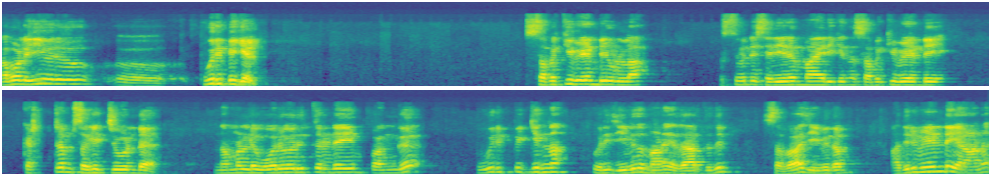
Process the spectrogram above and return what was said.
അപ്പോൾ ഈ ഒരു പൂരിപ്പിക്കൽ സഭയ്ക്ക് വേണ്ടിയുള്ള ക്രിസ്തുവിന്റെ ശരീരമായിരിക്കുന്ന സഭയ്ക്ക് വേണ്ടി കഷ്ടം സഹിച്ചുകൊണ്ട് നമ്മളുടെ ഓരോരുത്തരുടെയും പങ്ക് പൂരിപ്പിക്കുന്ന ഒരു ജീവിതമാണ് യഥാർത്ഥത്തിൽ സഭാ ജീവിതം. അതിനുവേണ്ടിയാണ്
